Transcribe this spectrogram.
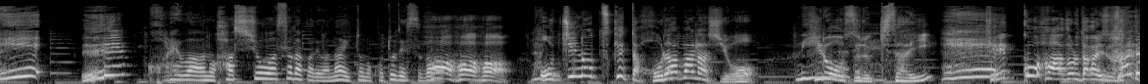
えー、えこれはあの、発祥は定かではないとのことですが、はあはあはあ。オチのつけたホラ話を披露する記載？えー、結構ハードル高いですよ高いで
